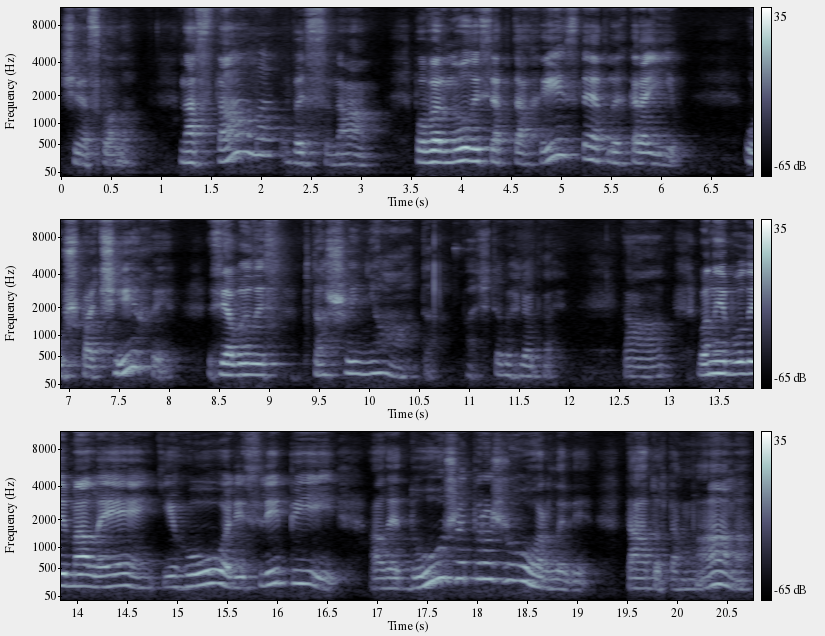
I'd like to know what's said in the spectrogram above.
що я склала. Настала весна, повернулися птахи з теплих країв. У шпачихи з'явились пташенята. Бачите, виглядає. Так, вони були маленькі, голі, сліпі, але дуже прожорливі. Тато та мама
